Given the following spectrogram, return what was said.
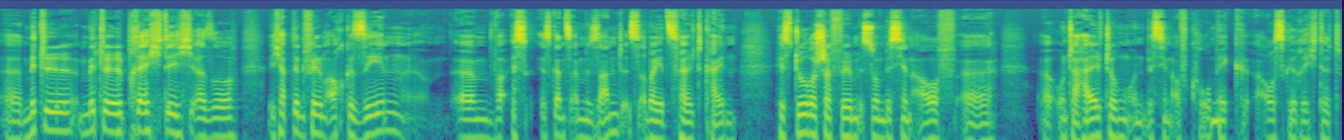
äh, mittel, mittelprächtig. Also ich habe den Film auch gesehen. Ähm, ist, ist ganz amüsant, ist aber jetzt halt kein historischer Film, ist so ein bisschen auf äh, äh, Unterhaltung und ein bisschen auf Komik ausgerichtet.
